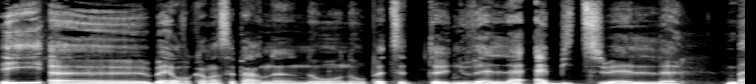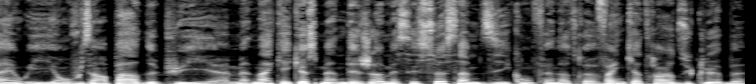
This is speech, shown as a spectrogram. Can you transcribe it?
Et euh, ben, on va commencer par nos, nos, petites nouvelles habituelles. Ben oui, on vous en parle depuis maintenant quelques semaines déjà, mais c'est ce samedi qu'on fait notre 24 heures du club.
